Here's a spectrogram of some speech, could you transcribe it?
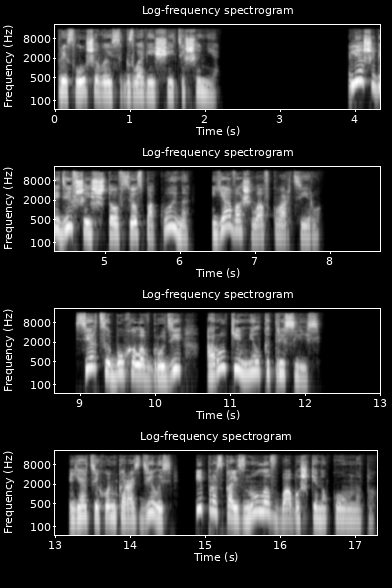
прислушиваясь к зловещей тишине. Лишь убедившись, что все спокойно, я вошла в квартиру. Сердце бухало в груди, а руки мелко тряслись. Я тихонько разделась и проскользнула в бабушкину комнату.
